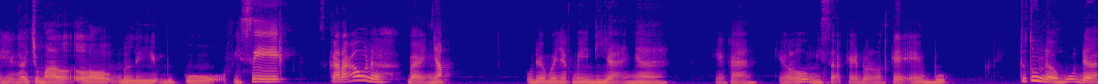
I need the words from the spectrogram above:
ya nggak cuma lo beli buku fisik. Sekarang kan udah banyak, udah banyak medianya, ya kan. Kayak lo bisa kayak download kayak e-book itu tuh udah mudah.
